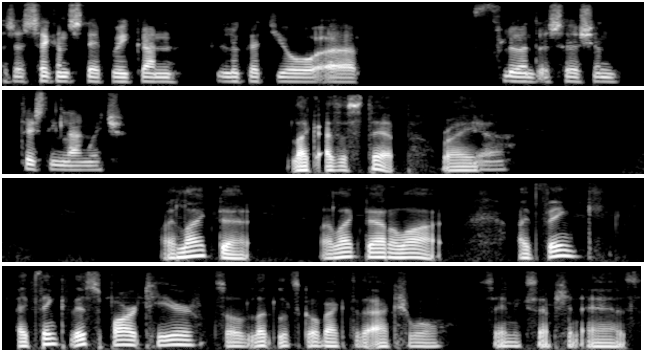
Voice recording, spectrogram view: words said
as a second step, we can look at your uh, fluent assertion testing language. like as a step, right? Yeah. I like that. I like that a lot. I think I think this part here, so let, let's go back to the actual same exception as.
